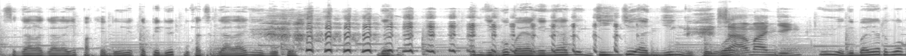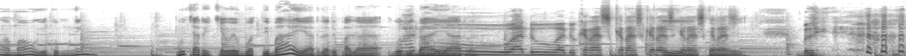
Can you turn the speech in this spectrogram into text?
Segala-galanya pakai duit, tapi duit bukan segalanya gitu. Dan anjing gua bayanginnya aja jijik anjing gitu. Wah, sama anjing Iya dibayar gua nggak mau gitu mending gue cari cewek buat dibayar daripada gue dibayar. waduh waduh waduh keras keras keras Iya, keras keras beli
